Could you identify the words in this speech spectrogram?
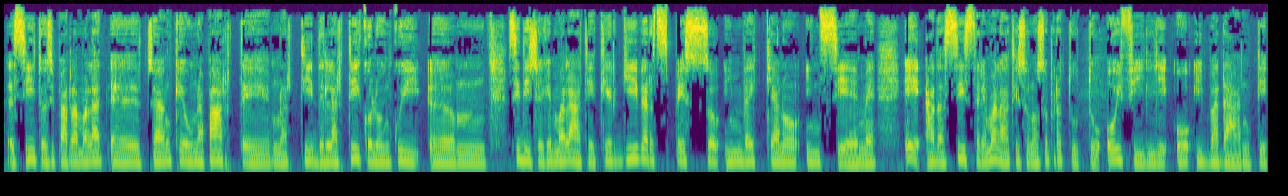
eh, sito si parla malati, eh, c'è anche una parte un arti- dell'articolo in cui ehm, si dice che malati e caregiver spesso invecchiano insieme e ad assistere i malati sono soprattutto o i figli o i badanti.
